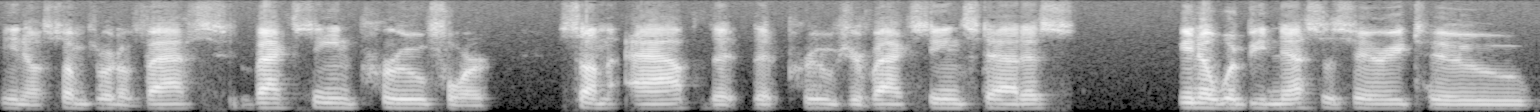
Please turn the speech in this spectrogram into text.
you know some sort of vac- vaccine proof or some app that that proves your vaccine status, you know, would be necessary to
